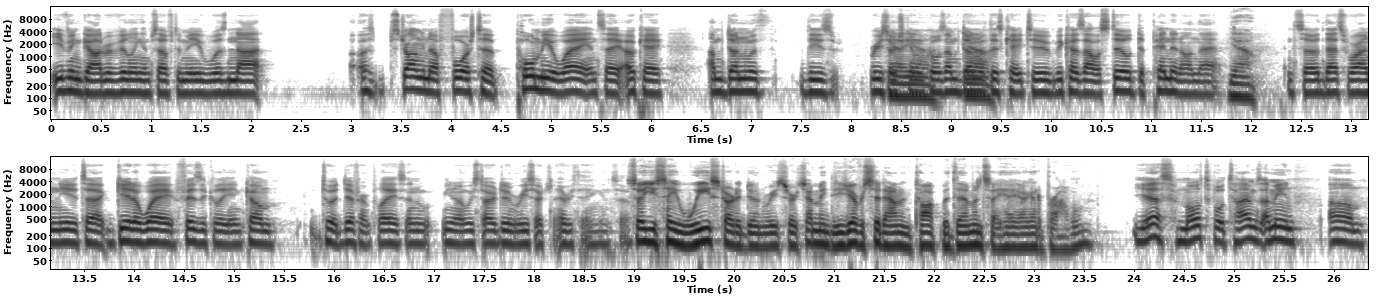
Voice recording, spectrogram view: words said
Even God revealing Himself to me was not a strong enough force to pull me away and say, "Okay, I'm done with these research Yeah, yeah. chemicals. I'm done Yeah. with this K2," because I was still dependent on that. Yeah. And so that's where I needed to get away physically and come to a different place. And you know, we started doing research and everything. And so, So you say we started doing research. I mean, did you ever sit down and talk with them and say, "Hey, I got a problem"? yes, multiple times. I mean, um,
